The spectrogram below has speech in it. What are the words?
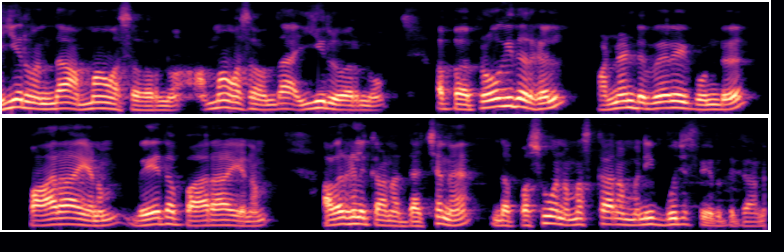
ஐயர் வந்தா அமாவாசை வரணும். அமாவாசை வந்தா ஐயர் வரணும். அப்ப புரோகிதர்கள் பன்னெண்டு பேரை கொண்டு பாராயணம் வேத பாராயணம் அவர்களுக்கான தட்சணை இந்த பசுவை நமஸ்காரம் பண்ணி பூஜை செய்யறதுக்கான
